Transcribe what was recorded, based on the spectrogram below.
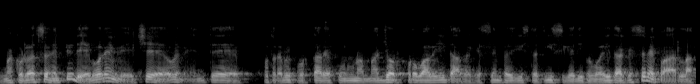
una correlazione più debole invece ovviamente potrebbe portare con una maggior probabilità, perché sempre di statistica e di probabilità che se ne parla,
